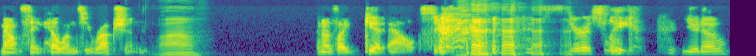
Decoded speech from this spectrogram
Mount St. Helens eruption." Wow. And I was like, "Get out, seriously." you know.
